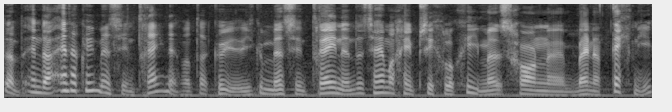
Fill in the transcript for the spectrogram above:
En, daar, en kun je mensen in trainen. Want daar kun je, je kunt mensen in trainen. Dat is helemaal geen psychologie, maar dat is gewoon uh, bijna technisch.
